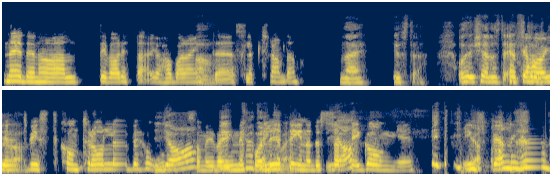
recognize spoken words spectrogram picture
Nej, den har alltid varit där. Jag har bara ja. inte släppt fram den. Nej, Just det. Och hur kändes det efteråt? Jag har ju ett visst kontrollbehov ja, som vi var inne på lite innan du satte ja. igång inspelningen.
